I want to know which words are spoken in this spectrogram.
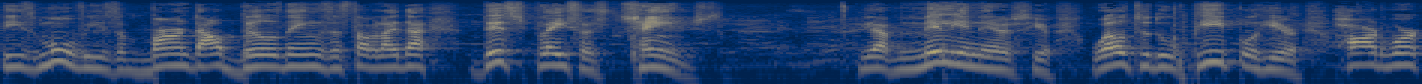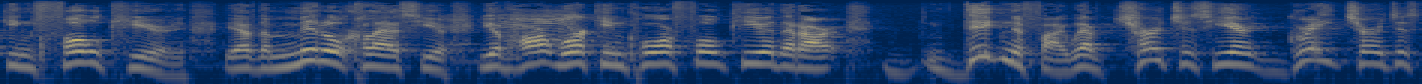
these movies of burned out buildings and stuff like that. This place has changed. You have millionaires here, well to do people here, hardworking folk here. You have the middle class here. You have hardworking poor folk here that are dignified. We have churches here, great churches.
